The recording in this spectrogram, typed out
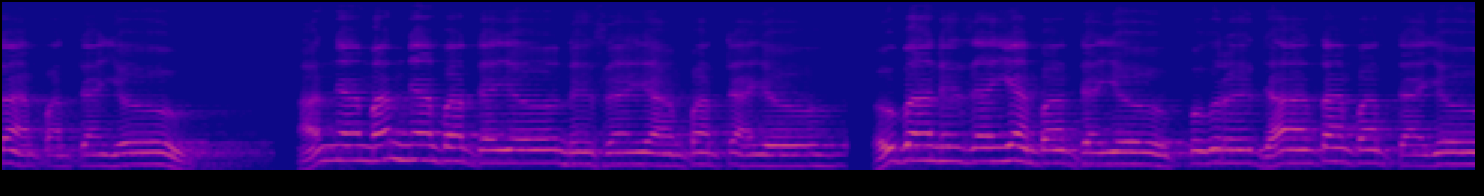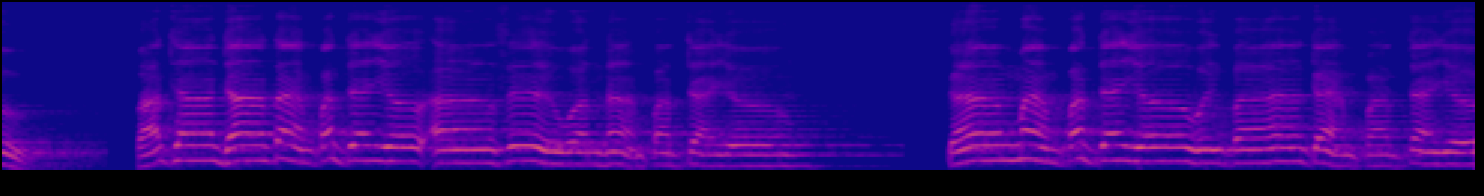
တပတ္တယုအညမညပတ္တယုနိစ္စယပတ္တယု ဥပနိစ္စယပတ္တယုပုဂရဓာတပတ္တယုပါဋ္ဌာဓာတပတ္တယုအံစေဝနပတ္တယုကမ္မပတ္တယုဝိပါကံပတ္တယု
